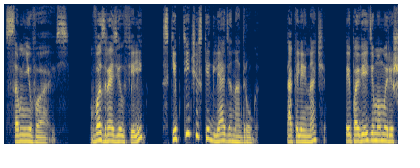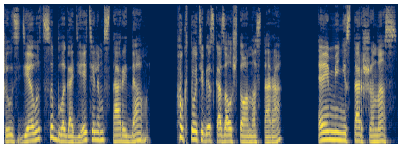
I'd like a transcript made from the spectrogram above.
Сомневаюсь, — возразил Филипп, скептически глядя на друга. Так или иначе, ты, по-видимому, решил сделаться благодетелем старой дамы. А кто тебе сказал, что она стара? Эмми не старше нас,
